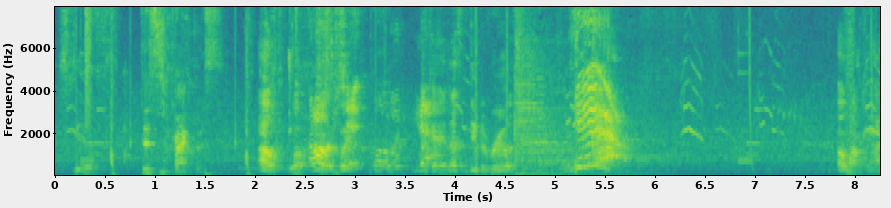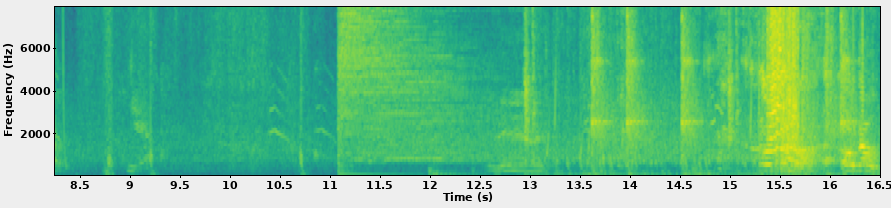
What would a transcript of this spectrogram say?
Let's do this. This is practice. Oh well. Oh let's shit. Well, yeah. Okay, let's do the real. Shit. Yeah. Oh my god. Yeah. And then. Oh, oh no.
